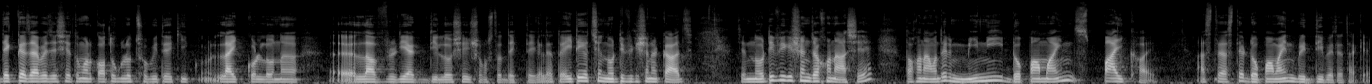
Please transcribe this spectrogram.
দেখতে যাবে যে সে তোমার কতগুলো ছবিতে কি লাইক করল না লাভ রিয়্যাক্ট দিল, সেই সমস্ত দেখতে গেলে। তো এইটাই হচ্ছে নোটিফিকেশনের কাজ। যে নোটিফিকেশন যখন আসে, তখন আমাদের মিনি ডোপামাইন স্পাইক হয়। আস্তে আস্তে ডোপামাইন বৃদ্ধি পেতে থাকে।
